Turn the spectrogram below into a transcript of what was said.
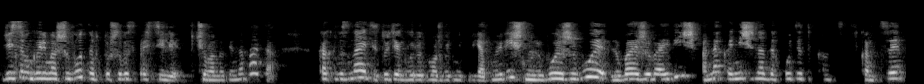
Если мы говорим о животных, то, что вы спросили, в чем оно виновато, как вы знаете, тут я говорю, может быть, неприятную вещь, но любое живое, любая живая вещь, она, конечно, доходит в конце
